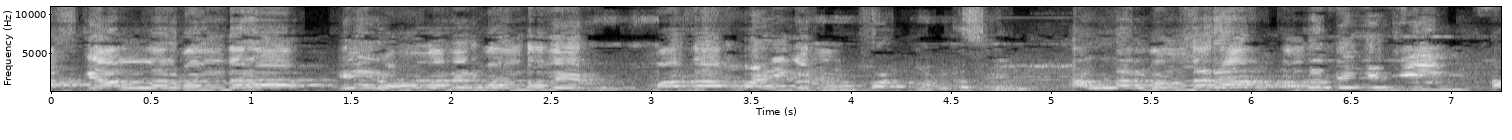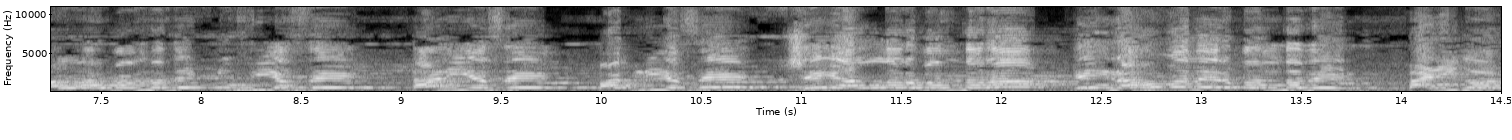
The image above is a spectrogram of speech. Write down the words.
আজকে আল্লাহর বান্দারা এই রহমানের বান্দাদের মাজার, বাড়িঘর লুটপাট করতেছে। আল্লাহর বান্দারা, আমরা দেখেছি, আল্লাহর বান্দাদের টুপি আছে, দাড়ি আছে পাগড়ি সেই আল্লাহর বান্দারা এই রহমানের বান্দাদের বাড়িঘর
